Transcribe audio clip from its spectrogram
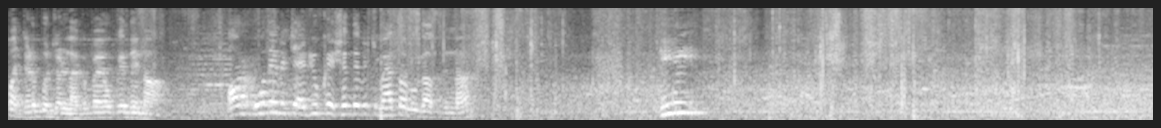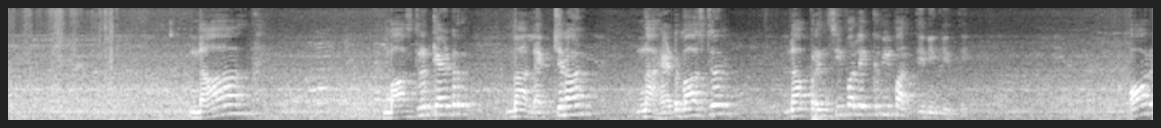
ਭੱਜਣ ਭੁੱਜਣ ਲੱਗ ਪਏ ਉਹ ਕਹਿੰਦੇ ਨਾ। ਔਰ ਉਹਦੇ ਵਿੱਚ ਐਜੂਕੇਸ਼ਨ ਦੇ ਵਿੱਚ ਮੈਂ ਤੁਹਾਨੂੰ ਦੱਸ ਦਿੰਦਾ ਕਿ ਨਾ ਮਾਸਟਰ ਕੈਡਰ ਨਾ ਲੈਕਚਰਰ ਨਾ ਹੈਡਮਾਸਟਰ ਨਾ ਪ੍ਰਿੰਸੀਪਲ ਇੱਕ ਵੀ ਭਰਤੀ ਨਹੀਂ ਕੀਤੀ। ਔਰ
